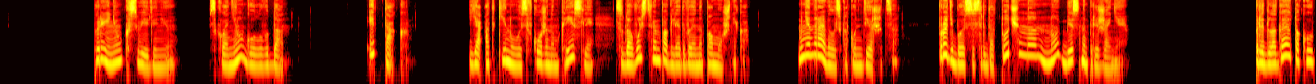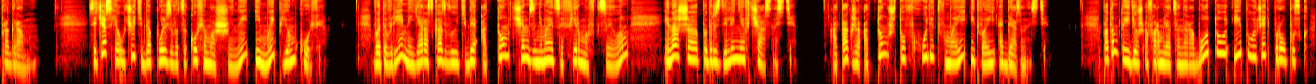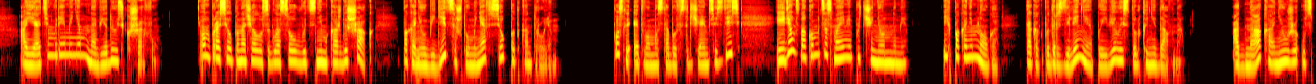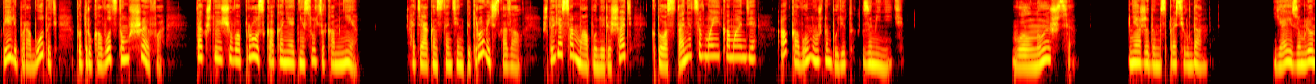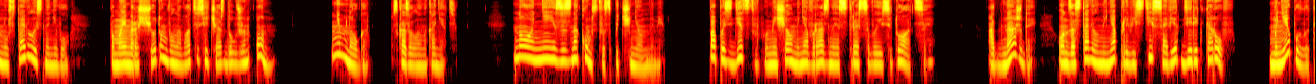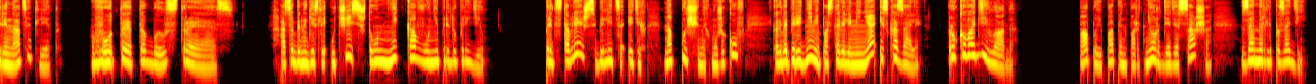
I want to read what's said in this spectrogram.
Принял к сведению. Склонил голову Дан. Итак, я откинулась в кожаном кресле, с удовольствием поглядывая на помощника. Мне нравилось, как он держится. Вроде бы сосредоточенно, но без напряжения. Предлагаю такую программу. Сейчас я учу тебя пользоваться кофемашиной, и мы пьем кофе. В это время я рассказываю тебе о том, чем занимается фирма в целом и наше подразделение в частности, а также о том, что входит в мои и твои обязанности. Потом ты идешь оформляться на работу и получать пропуск, а я тем временем наведаюсь к шефу. Он просил поначалу согласовывать с ним каждый шаг, пока не убедится, что у меня все под контролем. После этого мы с тобой встречаемся здесь и идем знакомиться с моими подчиненными. Их пока немного, так как подразделение появилось только недавно. Однако они уже успели поработать под руководством шефа, так что еще вопрос, как они отнесутся ко мне хотя Константин Петрович сказал, что я сама буду решать, кто останется в моей команде, а кого нужно будет заменить. «Волнуешься?» — неожиданно спросил Дан. Я изумленно уставилась на него. По моим расчетам, волноваться сейчас должен он. «Немного», — сказала наконец. «Но не из-за знакомства с подчиненными. Папа с детства помещал меня в разные стрессовые ситуации. Однажды он заставил меня провести совет директоров. Мне было 13 лет. Вот это был стресс. Особенно если учесть, что он никого не предупредил. Представляешь себе лица этих напыщенных мужиков, когда перед ними поставили меня и сказали «Руководи, Лада». Папа и папин партнер, дядя Саша, замерли позади.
